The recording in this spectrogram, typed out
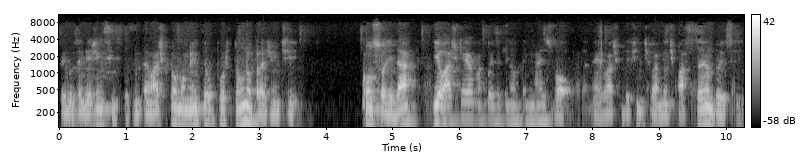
pelos emergencistas. Então, acho que foi um momento oportuno para a gente consolidar, e eu acho que é uma coisa que não tem mais volta. Né? Eu acho que definitivamente passando esse,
